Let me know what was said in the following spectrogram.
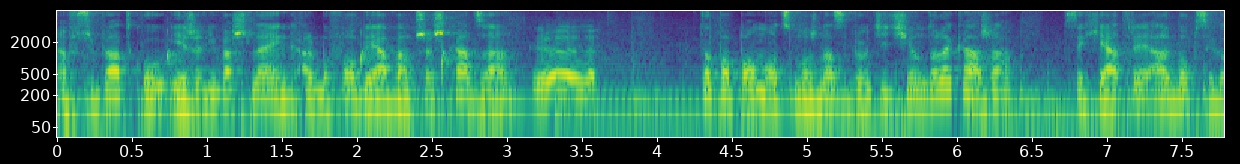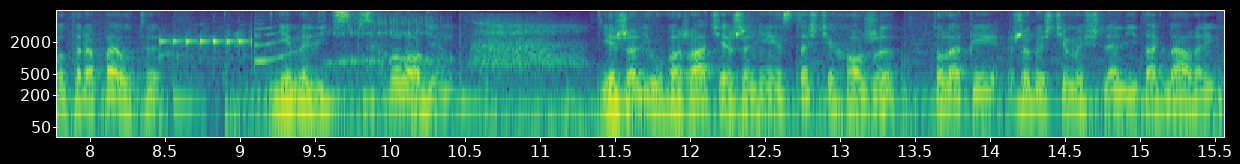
A w przypadku, jeżeli wasz lęk albo fobia wam przeszkadza, to po pomoc można zwrócić się do lekarza, psychiatry albo psychoterapeuty. Nie mylić z psychologiem. Jeżeli uważacie, że nie jesteście chorzy, to lepiej, żebyście myśleli tak dalej.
